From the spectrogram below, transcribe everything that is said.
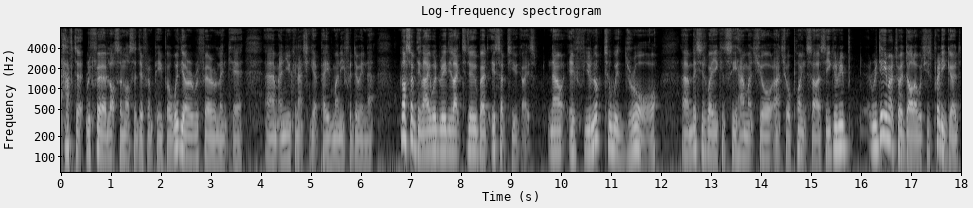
have to refer lots and lots of different people with your referral link here um, and you can actually get paid money for doing that not something I would really like to do, but it's up to you guys. Now, if you look to withdraw, um, this is where you can see how much your actual points are. So you can re redeem up to a dollar, which is pretty good.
